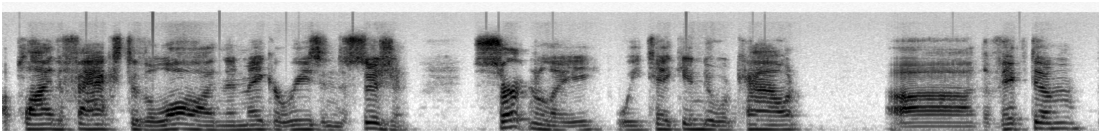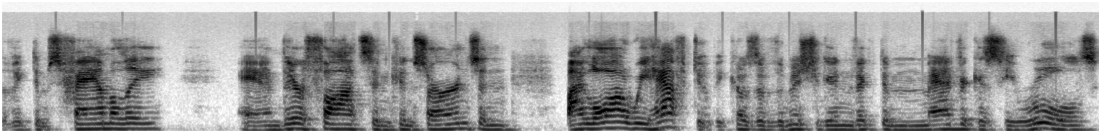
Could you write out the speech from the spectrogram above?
apply the facts to the law and then make a reasoned decision. Certainly, we take into account uh, the victim, the victim's family, and their thoughts and concerns. And by law, we have to because of the Michigan victim advocacy rules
